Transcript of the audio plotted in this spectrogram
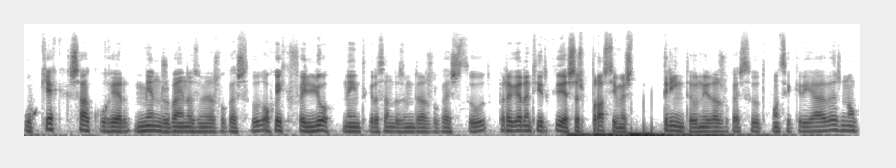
o que é que está a correr menos bem nas unidades locais de saúde, ou o que é que falhou na integração das unidades locais de saúde, para garantir que estas próximas 30 unidades locais de saúde que vão ser criadas não,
